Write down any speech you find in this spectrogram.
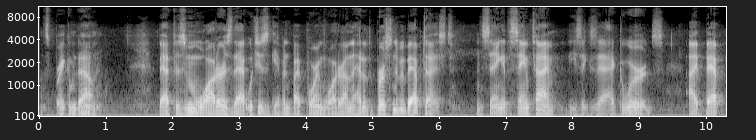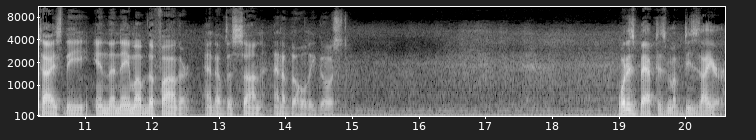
Let's break them down. Baptism of water is that which is given by pouring water on the head of the person to be baptized and saying at the same time these exact words I baptize thee in the name of the Father, and of the Son, and of the Holy Ghost. What is baptism of desire?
